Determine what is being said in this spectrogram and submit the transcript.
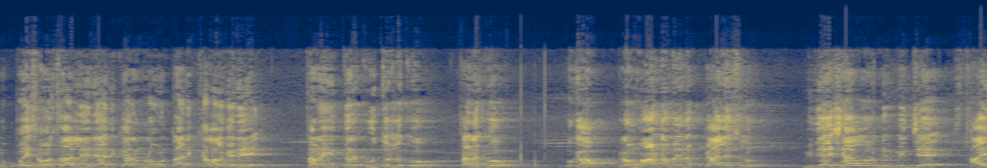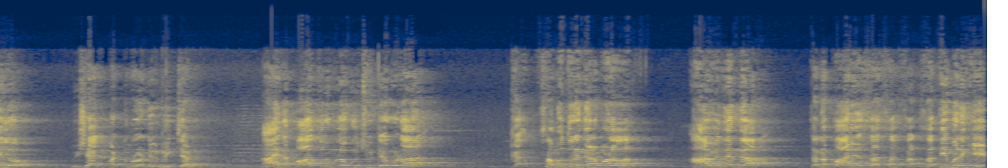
ముప్పై సంవత్సరాలు నేనే అధికారంలో ఉంటానికి కలలు కానీ తన ఇద్దరు కూతుర్లకు తనకు ఒక బ్రహ్మాండమైన ప్యాలెస్లు విదేశాల్లో నిర్మించే స్థాయిలో విశాఖపట్నంలో నిర్మించాడు. ఆయన బాత్రూంలో కూర్చుంటే కూడా సముద్రం కనపడాల. ఆ విధంగా తన భార్య సతీమణికి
